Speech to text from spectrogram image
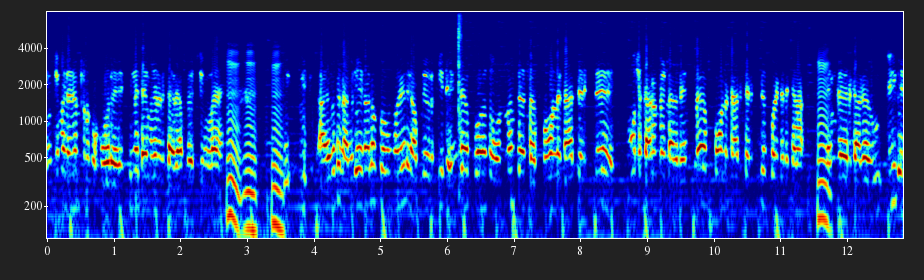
எங்கேயுமே நின்றுட்டு இருக்கும். ஒரு சின்ன டைம் இருக்காது. அப்படி வச்சுங்களேன் அது வந்து நான் விடிய காலம் போகும்போது எனக்கு அப்படி ஒரு ஃபீல் எங்க போறது ஒன்றும் தெரியல போன்ல டார்ச் அடிச்சு ஊர்ல கரண்ட் இல்லாத ரெண்டுல போன்ல டார்ச் அடிச்சு போயிட்டு இருக்கேன். எங்க இருக்காங்க? வீடு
